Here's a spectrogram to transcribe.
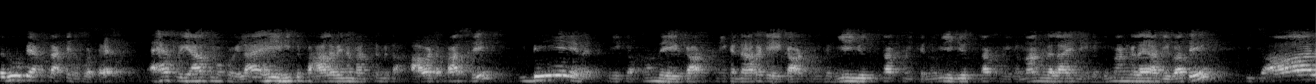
රූපයක් දකිනකොට ඇහැ ක්‍රියාත්මක වෙලා එහි හිත පහළ වෙන මට්ටමට ආවට පස්සේ ඉබේම මේක හොඳ එකක් මේක නරක එකක් මේක විය යුක්තක් මේක නොවිය යුක්තක් මේක මංගලයි මේක දුමංගලයි ආදී වශයෙන් විශාල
